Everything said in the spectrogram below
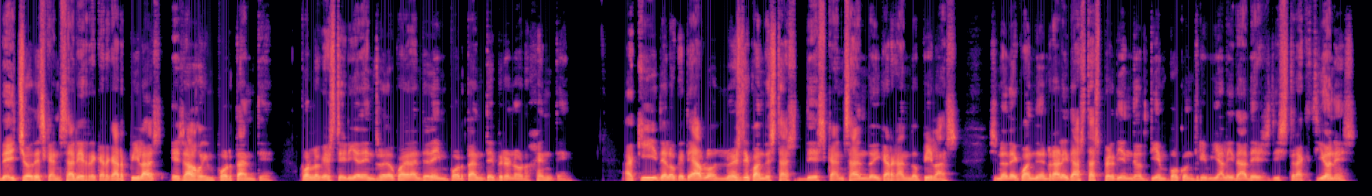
De hecho, descansar y recargar pilas es algo importante, por lo que estaría dentro del cuadrante de importante pero no urgente. Aquí de lo que te hablo no es de cuando estás descansando y cargando pilas, sino de cuando en realidad estás perdiendo el tiempo con trivialidades, distracciones,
